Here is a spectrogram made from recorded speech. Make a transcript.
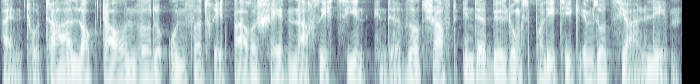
Ein Total-Lockdown würde unvertretbare Schäden nach sich ziehen in der Wirtschaft, in der Bildungspolitik, im sozialen Leben.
